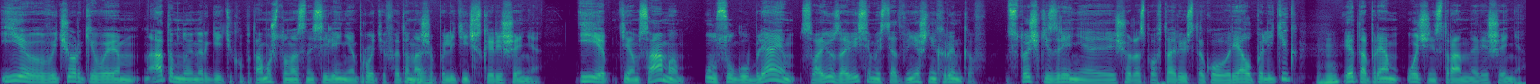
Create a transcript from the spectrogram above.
И вычеркиваем атомную энергетику, потому что у нас население против. Это да. наше политическое решение. И тем самым усугубляем свою зависимость от внешних рынков. С точки зрения, еще раз повторюсь, такого реал-политик, угу. это прям очень странное решение.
